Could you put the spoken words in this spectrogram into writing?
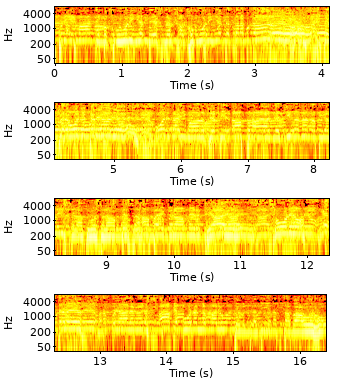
اپنی ایمان دی مقبولیت دیکھنا قبولیت طلبگار ہو، تے پھر اونج کریا جے، اونج دا ایمان تے عقیدہ اپنایا جے جویں دا نبی علیہ الصلوۃ والسلام دے صحابہ کرام نے رکھیا ہے۔ سونے ادھر رب العالمین سابقون الاولون تے والذین تبعوهم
